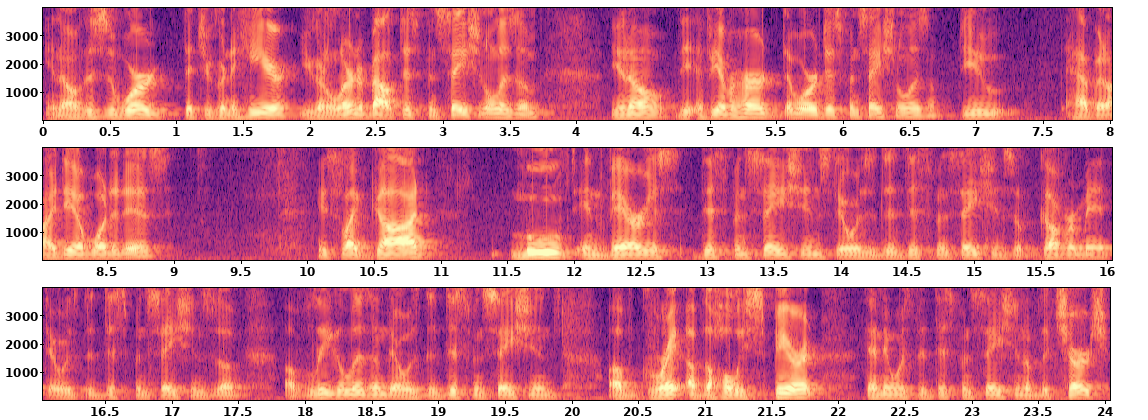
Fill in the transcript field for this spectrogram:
You know, this is a word that you're going to hear. You're going to learn about dispensationalism. You know, have you ever heard the word dispensationalism? Do you have an idea of what it is? It's like God moved in various dispensations. There was the dispensations of government. There was the dispensations of, of legalism. There was the dispensations of great of the Holy Spirit. Then there was the dispensation of the church.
